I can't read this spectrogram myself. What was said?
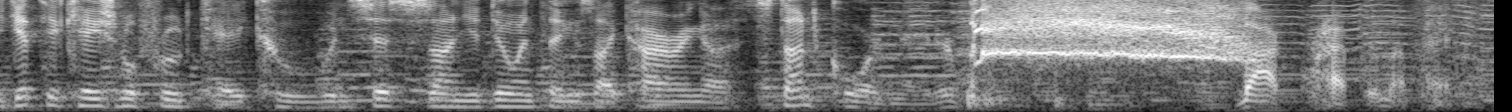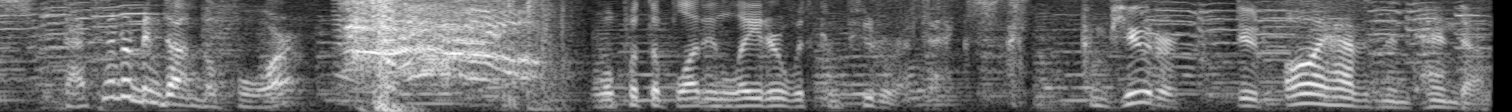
You get the occasional fruitcake who insists on you doing things like hiring a stunt coordinator. Not wrapped in my pants. That's never been done before. We'll put the blood in later with computer effects. Computer. Dude, all I have is Nintendo.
